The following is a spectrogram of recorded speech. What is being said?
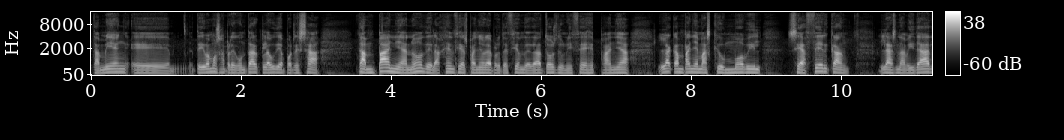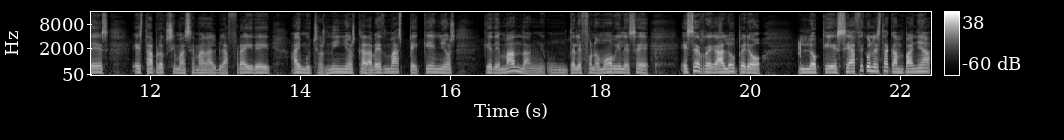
también eh, te íbamos a preguntar, Claudia, por esa campaña ¿no? de la Agencia Española de Protección de Datos, de UNICEF España, la campaña Más que un móvil, se acercan las Navidades, esta próxima semana el Black Friday, hay muchos niños cada vez más pequeños que demandan un teléfono móvil, ese, ese regalo, pero lo que se hace con esta campaña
